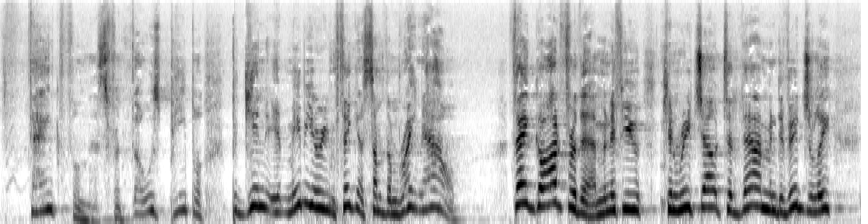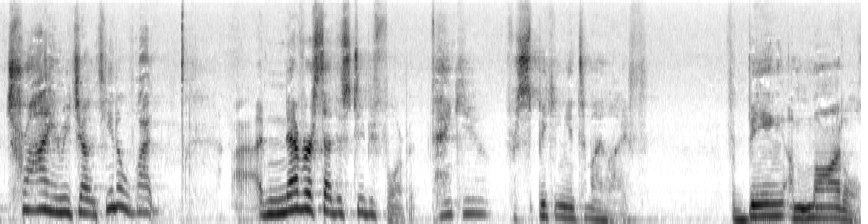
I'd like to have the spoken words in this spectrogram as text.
Thankfulness for those people. Begin, maybe you're even thinking of some of them right now. Thank God for them. And if you can reach out to them individually, try and reach out and say, you know what? I've never said this to you before, but thank you for speaking into my life, for being a model.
